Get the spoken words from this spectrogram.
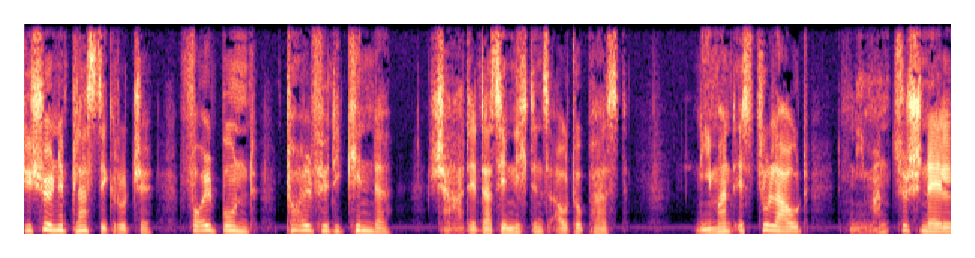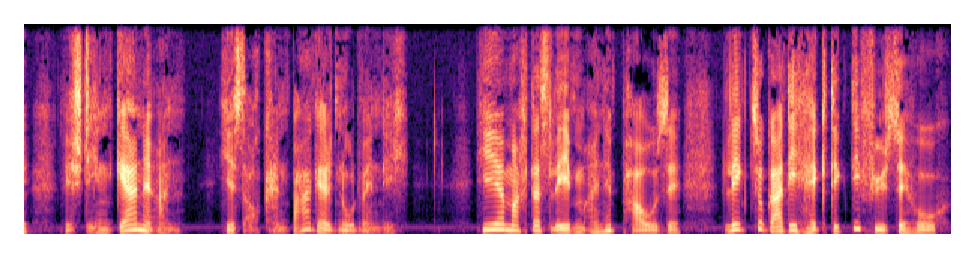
Die schöne Plastikrutsche, voll bunt, toll für die Kinder. Schade, dass sie nicht ins Auto passt. Niemand ist zu laut, niemand zu schnell. Wir stehen gerne an. Hier ist auch kein Bargeld notwendig. Hier macht das Leben eine Pause, legt sogar die Hektik die Füße hoch.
